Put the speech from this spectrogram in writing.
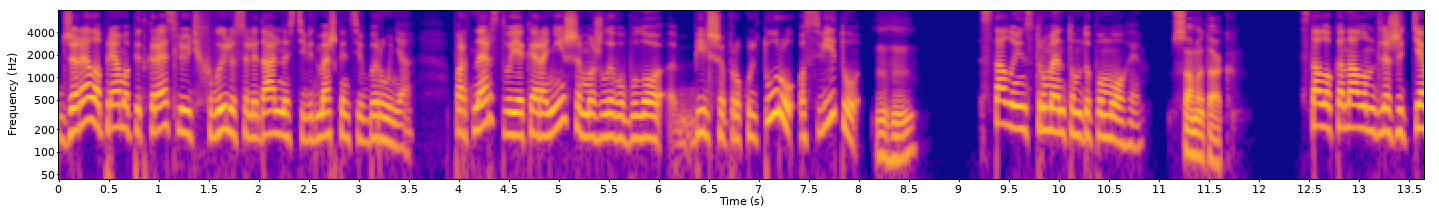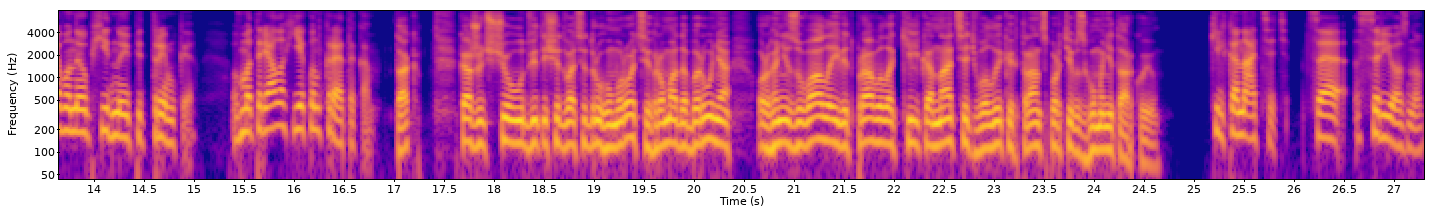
Джерела прямо підкреслюють хвилю солідарності від мешканців Беруня. Партнерство, яке раніше, можливо, було більше про культуру, освіту, Угу. стало інструментом допомоги, Саме так. стало каналом для життєво необхідної підтримки. В матеріалах є конкретика. Так. Кажуть, що у 2022 році громада Беруня організувала і відправила кільканадцять великих транспортів з гуманітаркою. Кільканадцять. Це серйозно.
